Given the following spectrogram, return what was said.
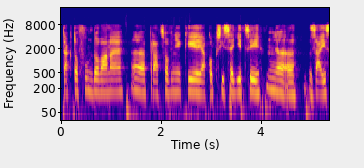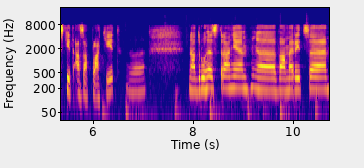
takto fundované e, pracovníky jako přísedící e, zajistit a zaplatit. E, na druhé straně v Americe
